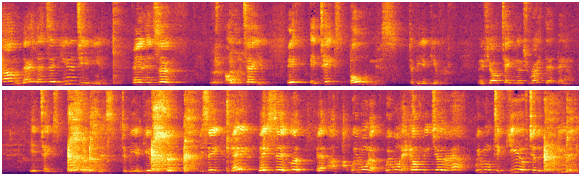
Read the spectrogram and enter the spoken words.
common. That's that unity again. And, and so, I want to tell you, it, it takes boldness to be a giver. And if y'all take notes, write that down. It takes boldness to be a giver. You see, they they said, look, uh, we want to we want to help each other out. We want to give to the community.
